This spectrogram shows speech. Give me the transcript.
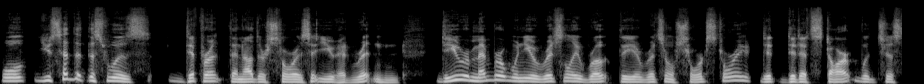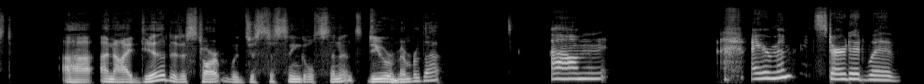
Well, you said that this was different than other stories that you had written. Do you remember when you originally wrote the original short story? Did did it start with just uh, an idea? Did it start with just a single sentence? Do you remember that? Um, I remember it started with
